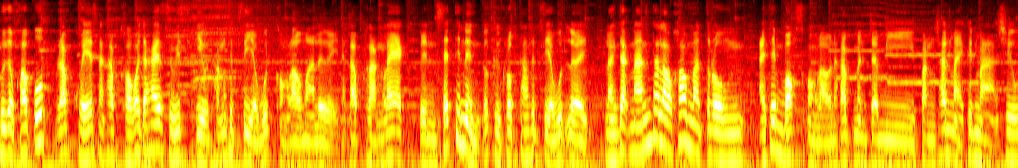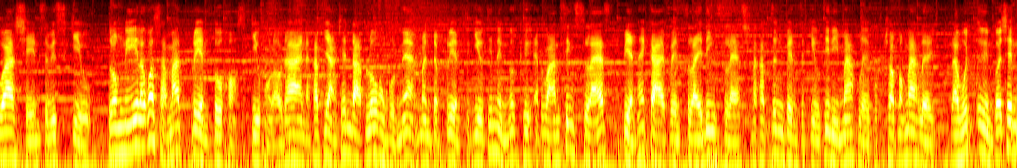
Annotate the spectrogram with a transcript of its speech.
คุยกับเขาปุ๊บ รับเควสนะครับเขาก็จะให้สวิตช์สกิลทั้ง 14 อาวุธของเรามาเลยนะครับ ครั้งแรกเป็นเซตที่ 1 ก็คือครบทั้ง 14 อาวุธเลย หลังจากนั้นถ้าเราเข้ามาตรงไอเทมบ็อกซ์ของเรานะครับ มันจะมีฟังก์ชันใหม่ขึ้นมา ชื่อว่า Chain Switch Skill ตรงนี้เราก็สามารถเปลี่ยนตัวของสกิลของเราได้นะครับ อย่างเช่นดาบโลกของผมเนี่ย มันจะเปลี่ยนสกิลที่ 1 ก็คือ Advancing Slash เปลี่ยนให้กลายเป็น Sliding Slash นะครับ ซึ่งเป็นสกิลที่ดีมากเลย ผมชอบมากๆเลย อาวุธอื่นก็เช่น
